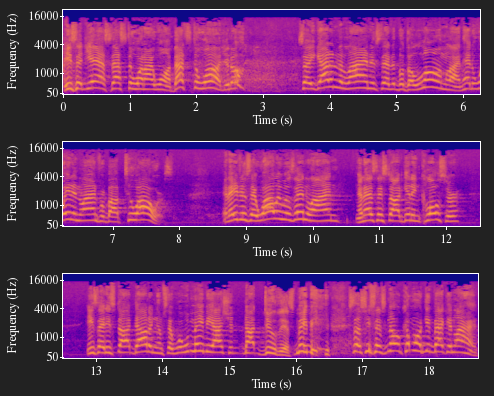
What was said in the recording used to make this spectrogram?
he said, Yes, that's the one I want. That's the one, you know. So he got in the line and said it was a long line. Had to wait in line for about two hours. And Adrian said, while he was in line, and as they started getting closer, he said he started doubting himself. Well, maybe I should not do this. Maybe. So she says, No, come on, get back in line.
